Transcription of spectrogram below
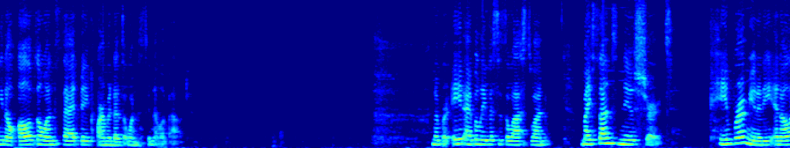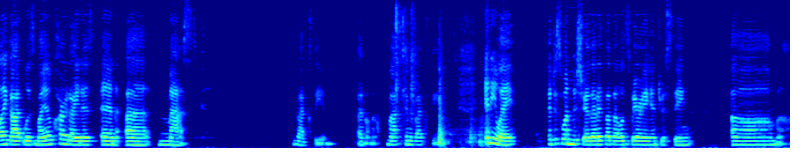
you know, all of the ones that Big Pharma doesn't want us to know about. Number eight, I believe this is the last one. My son's new shirt came for immunity and all I got was myocarditis and a mask vaccine. I don't know, mask and a vaccine. Anyway, I just wanted to share that. I thought that was very interesting. Um,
